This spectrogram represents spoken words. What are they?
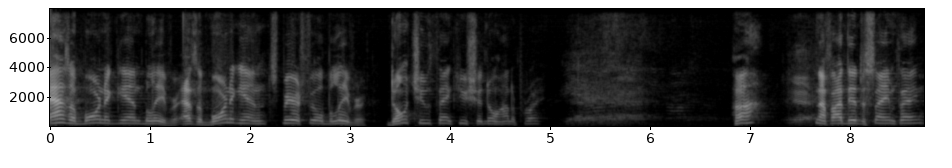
as a born again believer, as a born again, spirit filled believer, don't you think you should know how to pray? Yes. Huh? Yes. Now, if I did the same thing,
